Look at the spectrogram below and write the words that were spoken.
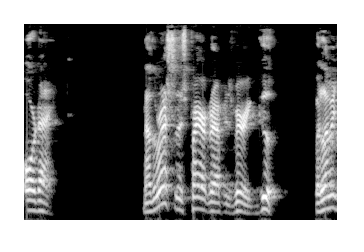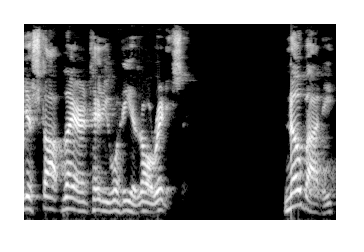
ordained. Now the rest of this paragraph is very good, but let me just stop there and tell you what he has already said. Nobody,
